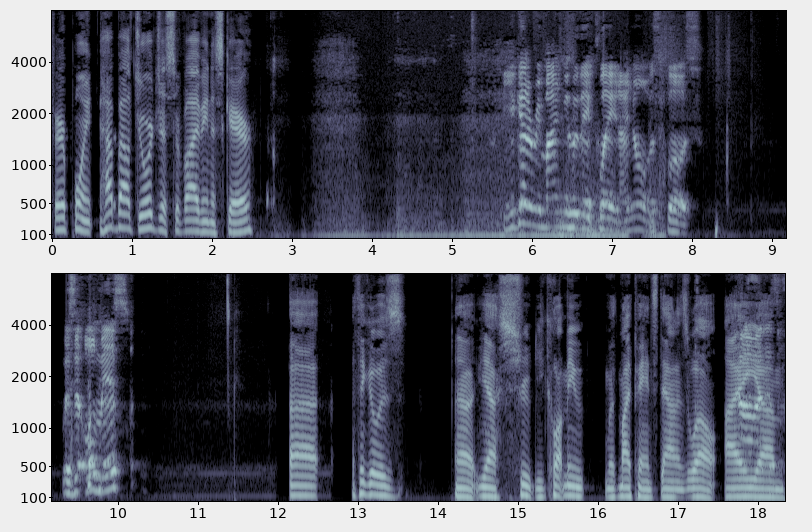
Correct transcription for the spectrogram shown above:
Fair point. How about Georgia surviving a scare? You got to remind me who they played. I know it was close. Was it Ole Miss? Uh, I think it was. Uh, yeah. Shoot, you caught me with my pants down as well. I that's um.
